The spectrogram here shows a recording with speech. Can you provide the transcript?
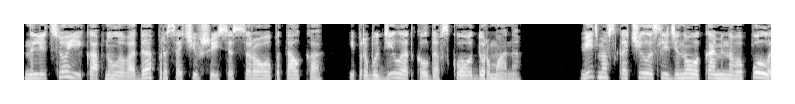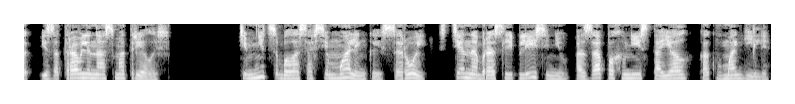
На лицо ей капнула вода, просочившаяся с сырого потолка, и пробудила от колдовского дурмана. Ведьма вскочила с ледяного каменного пола и затравленно осмотрелась. Темница была совсем маленькой, сырой, стены обросли плесенью, а запах в ней стоял, как в могиле.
